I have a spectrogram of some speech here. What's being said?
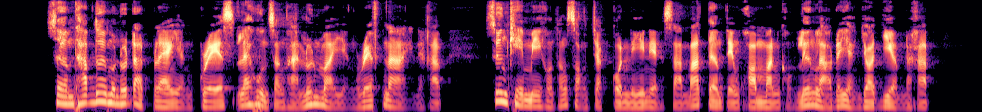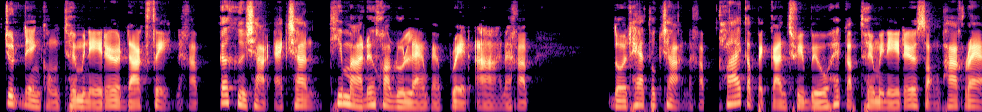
ๆ เสริมทับด้วยมนุษย์ดัดแปลงอย่างเกรซและหุ่นสังหารรุ่นใหม่อย่าง Rev-9 นะครับซึ่งเคมีของทั้งสองจักรกลนี้เนี่ยสามารถเติมเต็มความมันของเรื่องราวได้อย่างยอดเยี่ยมนะครับ จุดเด่นของ Terminator Dark Fate นะครับก็คือฉากแอคชั่นที่มาด้วยความรุนแรงแบบเรด R นะครับโดยแทบทุกฉากนะครับคล้ายกับเป็นการ tribute ให้กับ Terminator 2 ภาคแรก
